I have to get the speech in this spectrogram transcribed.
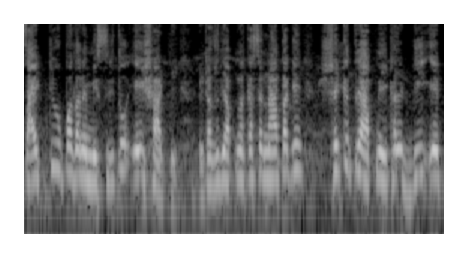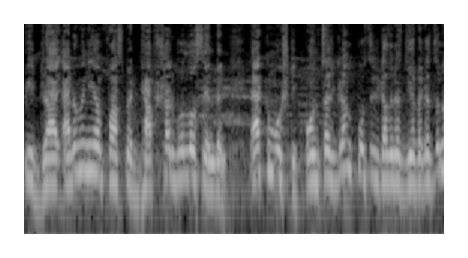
সাইটটি উপাদানে মিশ্রিত এই সারটি। এটা যদি আপনার কাছে না থাকে, সেক্ষেত্রে আপনি এখানে ডিএপি ড্রাই অ্যালুমিনিয়াম ফসফেট ঢ্যাপ সার বললেও সেন দেন। এক মুষ্টি পঞ্চাশ গ্রাম পঁচিশ গাজনের জিও ব্যাগের জন্য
